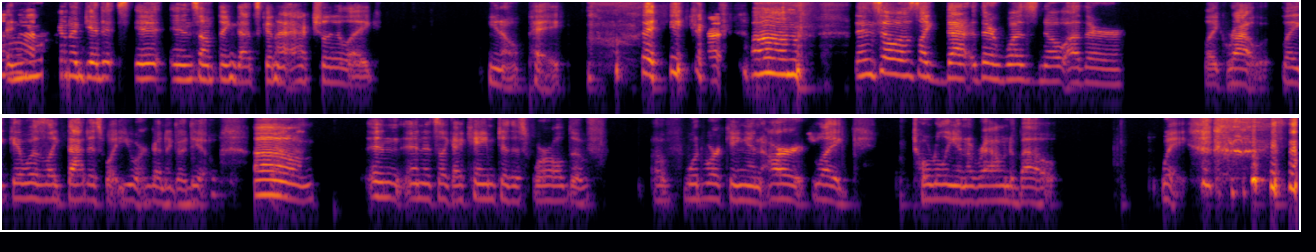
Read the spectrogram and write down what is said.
and you're going to get it, it in something that's going to actually, like, you know, pay. um, and so it was like that, there was no other like route. Like it was like that is what you are going to go do. Um yeah. and and it's like i came to this world of of woodworking and art like totally in a roundabout way.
